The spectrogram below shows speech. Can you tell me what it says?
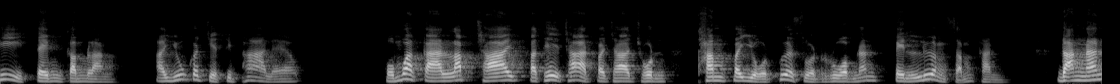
ที่เต็มกำลัง อายุก็ 75 แล้ว ผมว่าการรับใช้ประเทศชาติประชาชนทำประโยชน์เพื่อส่วนรวมนั้นเป็นเรื่องสำคัญ ดังนั้น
